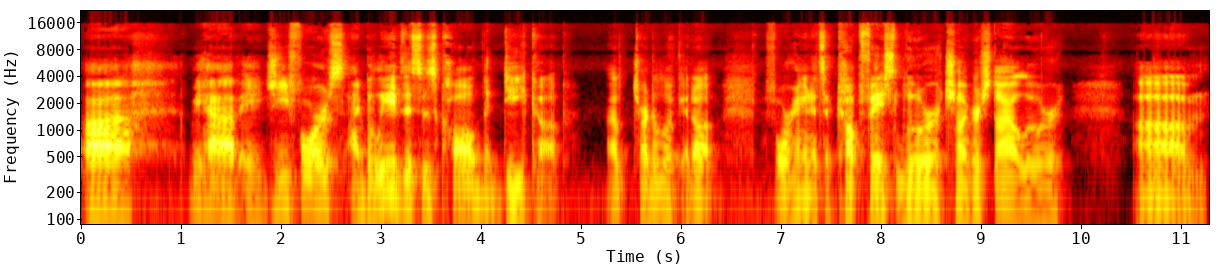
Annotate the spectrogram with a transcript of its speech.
Uh, we have a G-Force. I believe this is called the D Cup. I tried to look it up beforehand. It's a cup face lure, chugger style lure. Um,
